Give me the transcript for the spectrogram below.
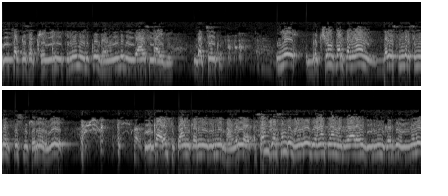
ये सब के सब खेलने में इतने में उनको भगवान की गुंजाइश सुनाई दी बच्चों को। ये वृक्षों पर तमाम बड़े सुंदर सुंदर पुष्प खिले हुए उनका रस पान करने के लिए भांगड़े, असंख्य असंख्य भांगड़े जहाँ तहाँ मरवा रहे गुनगुन करते हुए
